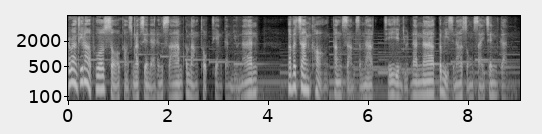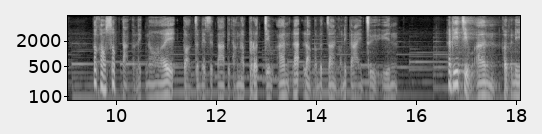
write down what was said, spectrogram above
ระหว่างที่เหล่าผู้โสของสำนักเสียนแดนทั้งสามกำลังถกเถียงกันอยู่นั้นพรระจารย์ของทั้งสามสำนักที่ยืนอยู่ด้านหน้าก็มีสีหน้าสงสัยเช่นกันพวกเขาสบตากันเล็กน้อย ก่อนจะเบนสายตาไปทางนักพรตจิวอัน และเหล่าพรระจารย์ของนิกายจื่ออินท่านพี่จิวอันคนพอดี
